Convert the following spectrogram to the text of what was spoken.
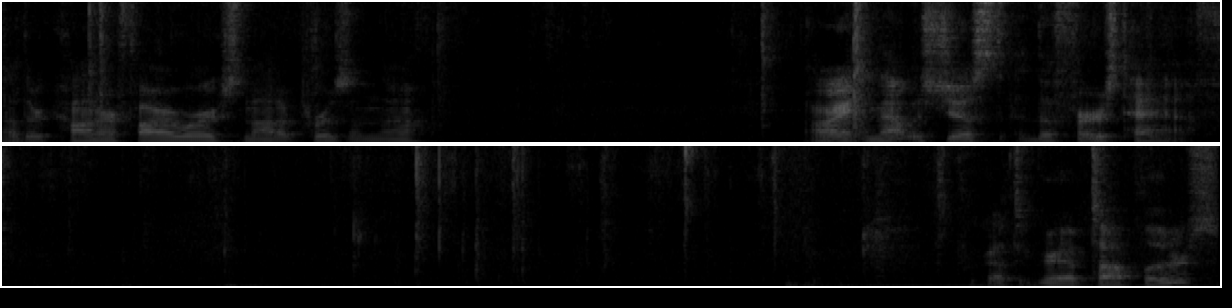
Another Conor Fireworks, not a prizm though. Right, and that was just the first half. Forgot to grab top loaders.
